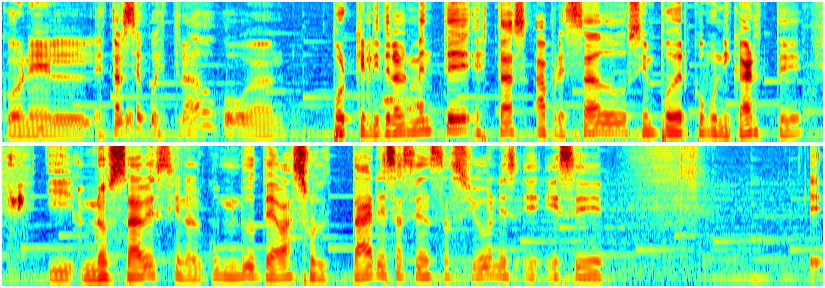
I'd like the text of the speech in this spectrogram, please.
Con el estar secuestrado, weón. Porque literalmente estás apresado sin poder comunicarte y no sabes si en algún minuto te va a soltar esas sensaciones, e- ese, e-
